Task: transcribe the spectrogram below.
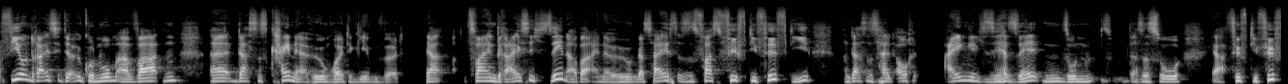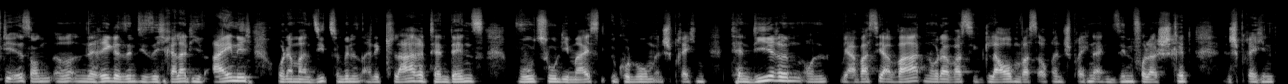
34 der Ökonomen erwarten, äh, dass es keine Erhöhung heute geben wird. Ja, 32 sehen aber eine Erhöhung. Das heißt, es ist fast 50-50 und das ist halt auch eigentlich sehr selten, so, dass es so ja 50-50 ist und in der Regel sind die sich relativ einig oder man sieht zumindest eine klare Tendenz, wozu die meisten Ökonomen entsprechend tendieren und ja, was sie erwarten oder was sie glauben, was auch entsprechend ein sinnvoller Schritt entsprechend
